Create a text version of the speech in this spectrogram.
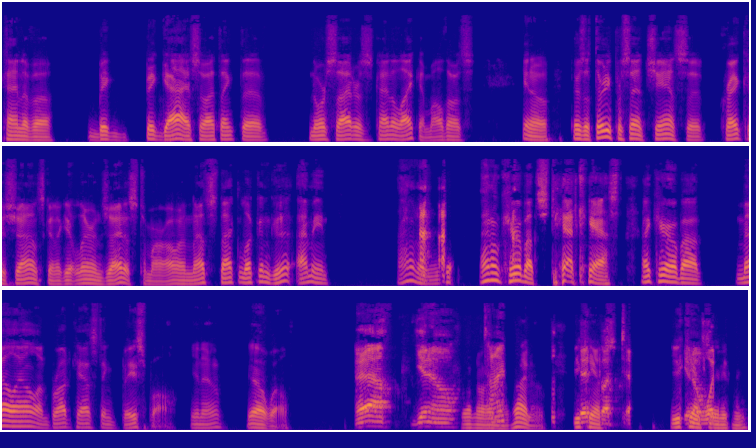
kind of a big, big guy. So I think the North Siders kind of like him, although it's, you know, there's a 30% chance that Craig Coshun's going to get laryngitis tomorrow, and that's not looking good. I mean, I don't know. I don't care about StatCast. I care about Mel Allen broadcasting baseball. You know? Yeah. Well. Yeah. You know. I know. Know. I know. You bit, can't. But, uh, you, you can't know, what, say anything.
